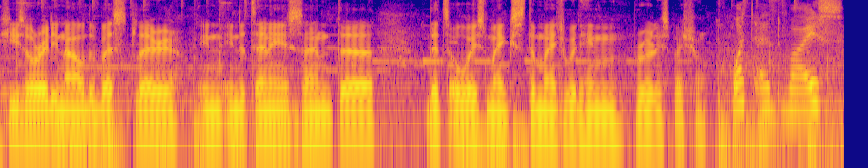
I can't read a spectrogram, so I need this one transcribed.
he's already now the best player in in the tennis and uh, that always makes the match with him really special. What advice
